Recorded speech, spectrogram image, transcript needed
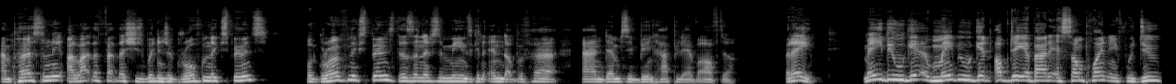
And personally, I like the fact that she's willing to grow from the experience. But growing from the experience doesn't necessarily mean it's going to end up with her and Dempsey being happily ever after. But hey, maybe we'll get maybe we'll get an update about it at some point. And if we do,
